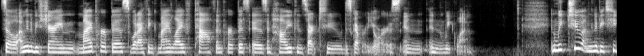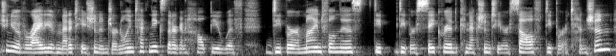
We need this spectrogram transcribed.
So I'm going to be sharing my purpose, what I think my life path and purpose is and how you can start to discover yours in in week 1. In week two, I'm going to be teaching you a variety of meditation and journaling techniques that are going to help you with deeper mindfulness, deep, deeper sacred connection to yourself, deeper attention,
